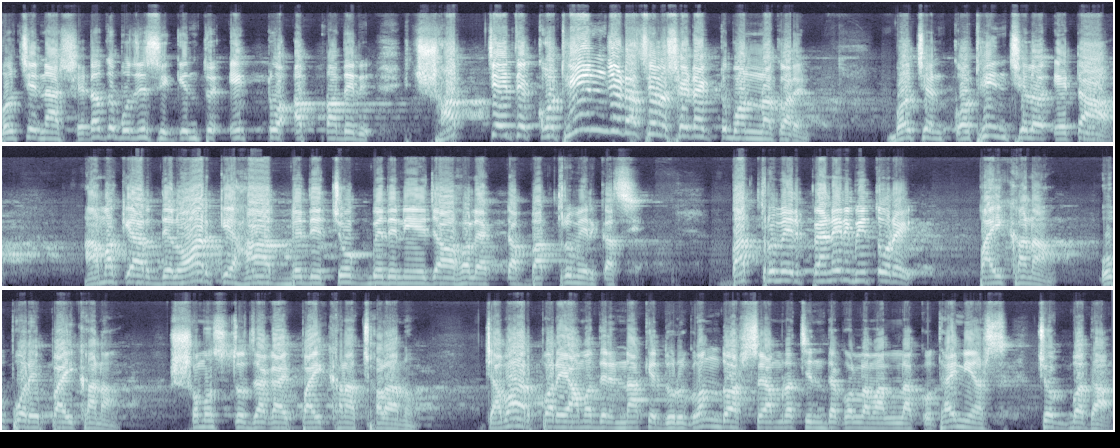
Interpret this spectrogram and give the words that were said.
বলছে, না, সেটা তো বুঝেছি, কিন্তু একটু আপনাদের সবচেয়ে কঠিন যেটা ছিল সেটা একটু বর্ণনা করেন। বলছেন, কঠিন ছিল এটা, আমাকে আর দেলোয়ারকে হাত বেঁধে চোখ বেঁধে নিয়ে যাওয়া হলো একটা বাথরুমের কাছে। বাথরুমের প্যানের ভিতরে পায়খানা উপরে পায়খানা, সমস্ত জায়গায় পায়খানা ছড়ানো। যাওয়ার পরে আমাদের নাকে দুর্গন্ধ আসছে, আমরা চিন্তা করলাম, আল্লাহ কোথায় নিয়ে আসছে? চোখ বাঁধা।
